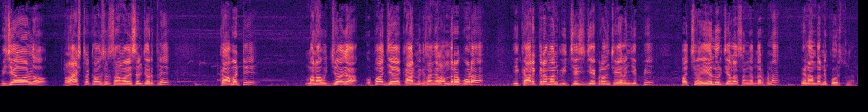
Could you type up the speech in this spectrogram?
విజయవాడలో రాష్ట్ర కౌన్సిల్ సమావేశాలు జరుగుతున్నాయి. కాబట్టి మన ఉద్యోగ ఉపాధ్యాయ కార్మిక సంఘాలు అందరూ కూడా ఈ కార్యక్రమానికి విచ్చేసి జయప్రదం చేయాలని చెప్పి పశ్చిమ ఏలూరు జిల్లా సంఘం తరపున నేను అందరినీ కోరుతున్నాను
